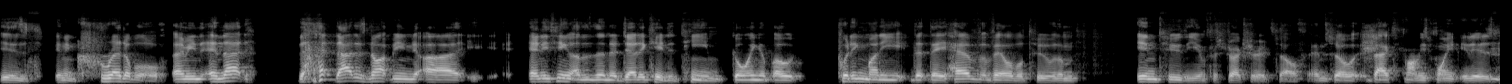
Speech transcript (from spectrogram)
is an incredible. I mean, and that that that is not being uh, anything other than a dedicated team going about putting money that they have available to them into the infrastructure itself. And so, back to Tommy's point, it is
